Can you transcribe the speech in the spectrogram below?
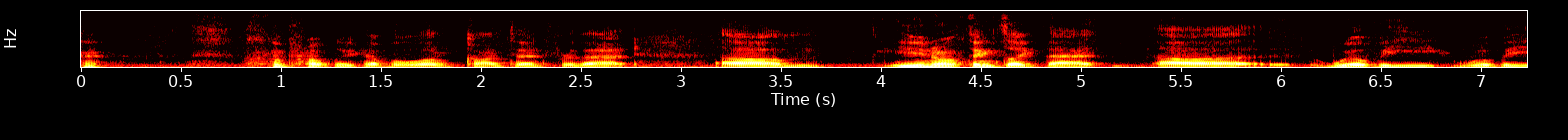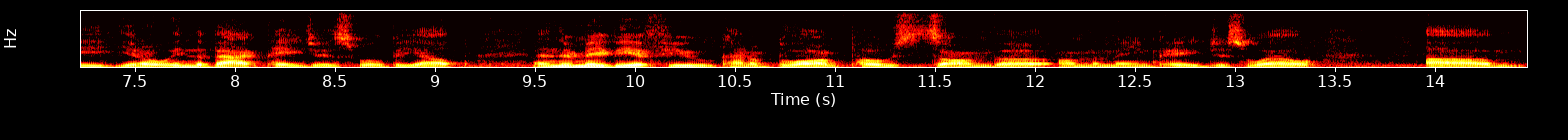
I'll probably have a lot of content for that. Um, you know, things like that. Uh, will be will be you know in the back pages will be up, and there may be a few kind of blog posts on the on the main page as well. Um,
